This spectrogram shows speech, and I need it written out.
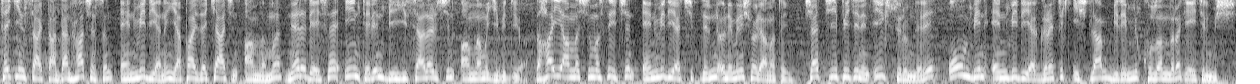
Tech Insight'tan Dan Hutchinson, Nvidia'nın yapay zeka için anlamı neredeyse Intel'in bilgisayarlar için anlamı gibi diyor. Daha iyi anlaşılması için Nvidia çiplerinin önemini şöyle anlatayım. ChatGPT'nin ilk sürümleri 10.000 Nvidia grafik işlem birimi kullanılarak eğitilmiş.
